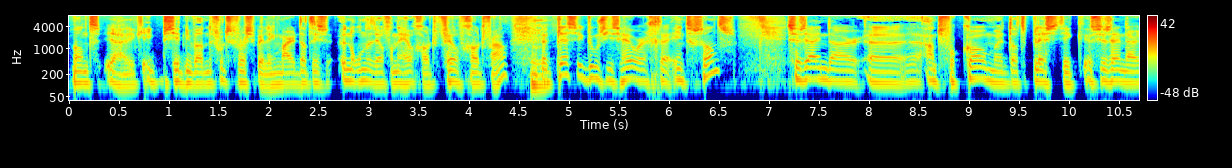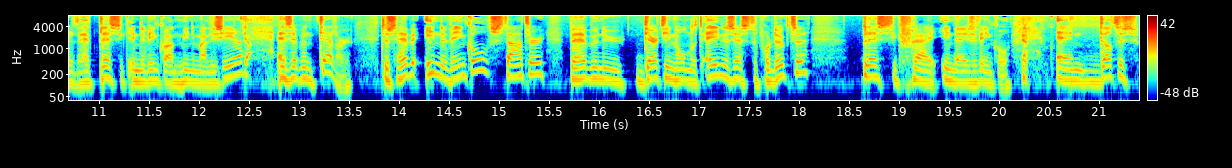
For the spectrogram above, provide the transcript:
Want ja, ik, ik zit nu wel in de voedselverspilling, maar dat is een onderdeel van een heel groot, veel groot verhaal. Mm. Met plastic doen ze iets heel erg uh, interessants. Ze zijn daar aan het voorkomen dat plastic. Ze zijn daar het plastic in de winkel aan het minimaliseren. Ja. En ze hebben een teller. Dus ze hebben in de winkel staat er: we hebben nu 1361 producten plasticvrij in deze winkel. Ja. En dat is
